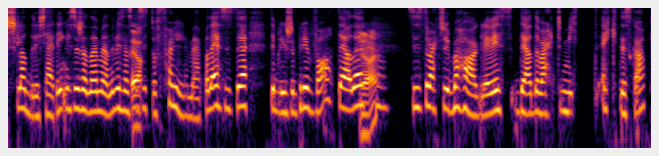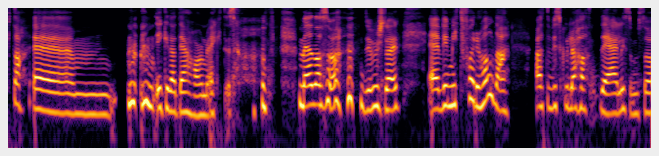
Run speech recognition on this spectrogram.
sladrekjerring, hvis du skjønner hva jeg mener. Hvis jeg skal Ja. sitte og følge med på det. Jeg syns det, det blir så privat. Jeg hadde ja, ja. det vært så ubehagelig hvis det hadde vært mitt ekteskap, da. Ehm, ikke at jeg har noe ekteskap, men altså, du forstår. Eh, ved mitt forhold, da. At vi skulle hatt det liksom så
